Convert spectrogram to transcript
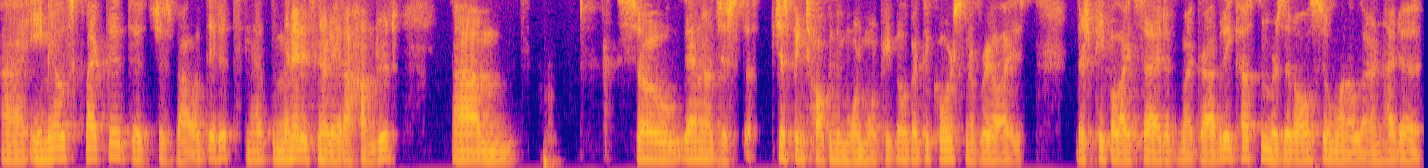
uh, emails collected to just validate it. And at the minute, it's nearly at 100. Um, so then I've just just been talking to more and more people about the course, and I've realized there's people outside of my Gravity customers that also want to learn how to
